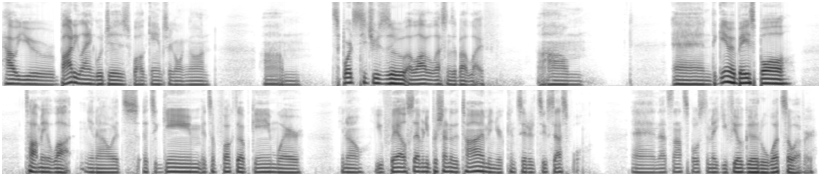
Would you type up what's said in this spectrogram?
how your body language is while games are going on. Um, sports teaches you a lot of lessons about life. Um, and the game of baseball taught me a lot. You know, it's it's a game, it's a fucked up game where, you know, you fail 70% of the time and you're considered successful. And that's not supposed to make you feel good whatsoever.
